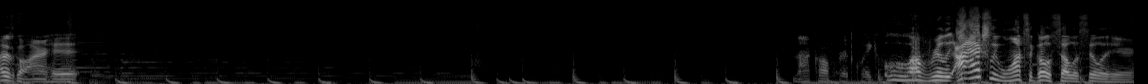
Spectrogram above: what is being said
I'll just go Iron Head. knock off Earthquake. Ooh, I really, I actually want to go Celesteela here.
